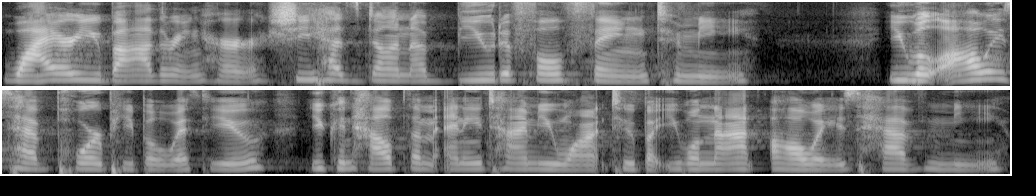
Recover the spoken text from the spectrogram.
Why are you bothering her? She has done a beautiful thing to me. You will always have poor people with you. You can help them anytime you want to, but you will not always have me.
